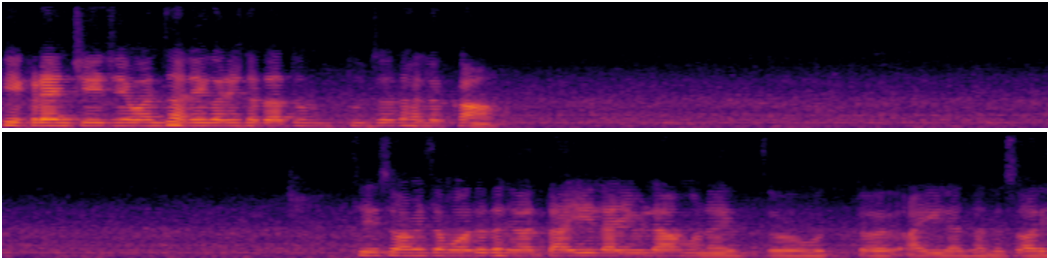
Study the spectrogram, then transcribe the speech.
खेकड्यांचे जेवण झाले गणेश दादा तुम तुझं झालं का? श्री स्वामी समर्थ धन्यवाद. ताई लाईवला म्हणायचं होतं आईला झालं सॉरी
